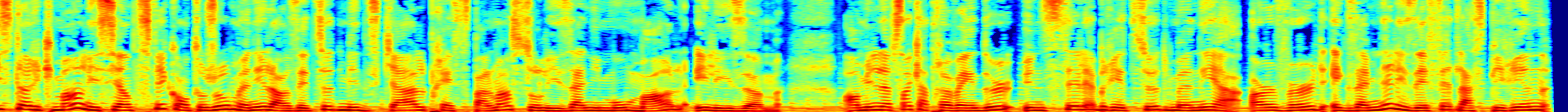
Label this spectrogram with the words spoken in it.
Historiquement, les scientifiques ont toujours mené leurs études médicales principalement sur les animaux mâles et les hommes. En 1982, une célèbre étude menée à Harvard examinait les effets de l'aspirine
